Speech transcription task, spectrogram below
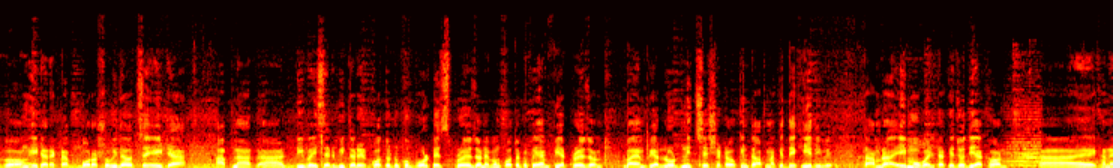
এবং এইটার একটা বড় সুবিধা হচ্ছে এইটা আপনার ডিভাইসের ভিতরে কতটুকু ভোল্টেজ প্রয়োজন এবং কতটুকু অ্যাম্পিয়ার প্রয়োজন বা অ্যাম্পিয়ার লোড নিচ্ছে সেটাও কিন্তু আপনাকে দেখিয়ে দিবে। তা আমরা এই মোবাইলটাকে যদি এখন এখানে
